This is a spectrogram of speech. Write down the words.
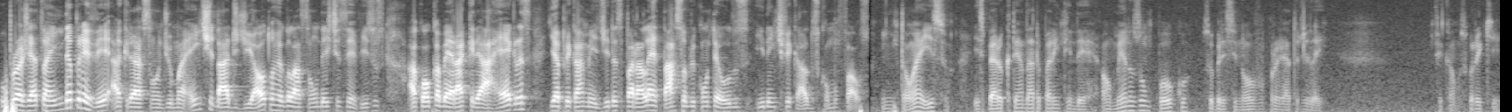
O projeto ainda prevê a criação de uma entidade de autorregulação destes serviços, a qual caberá criar regras e aplicar medidas para alertar sobre conteúdos identificados como falsos. Então é isso. Espero que tenha dado para entender ao menos um pouco sobre esse novo projeto de lei. Ficamos por aqui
